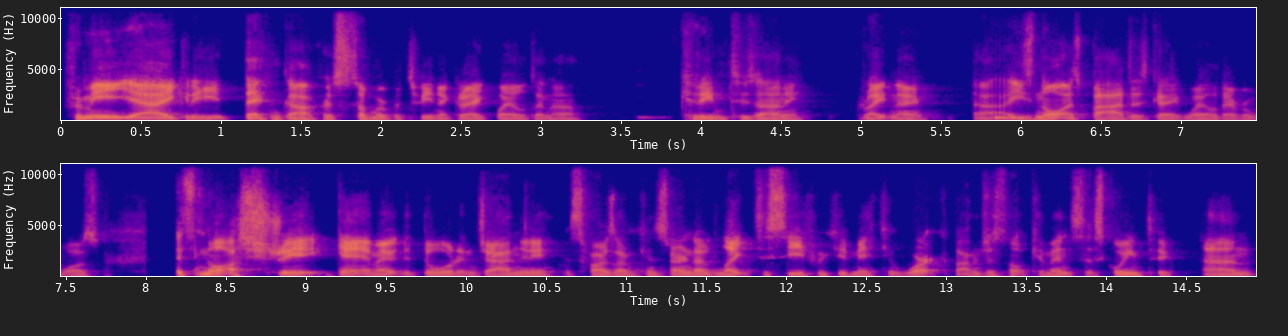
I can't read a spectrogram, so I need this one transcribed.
For me, yeah, I agree. Declan Gallagher is somewhere between a Greg Wild and a Kareem Tuzani right now. Uh, he's not as bad as Greg Wild ever was. It's not a straight get him out the door in January, as far as I'm concerned. I'd like to see if we could make it work, but I'm just not convinced it's going to. And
